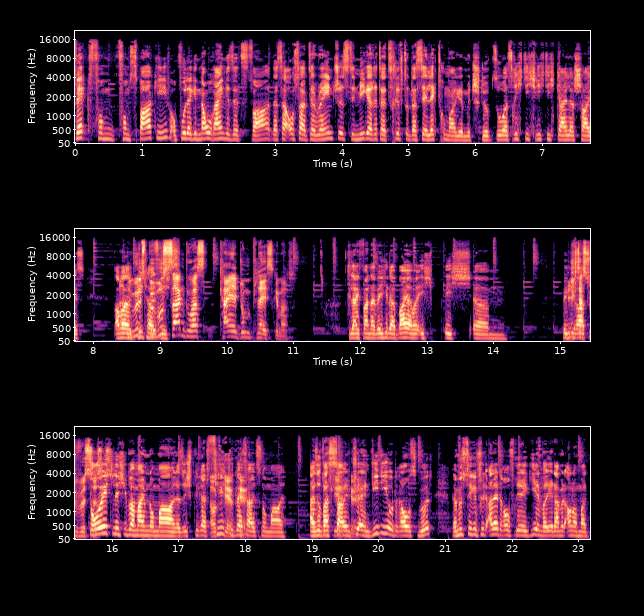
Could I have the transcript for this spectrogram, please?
weg vom, vom Sparky, obwohl er genau reingesetzt war, dass er außerhalb der Range ist, den Mega Ritter trifft und dass der Elektromagier mitstirbt. Sowas richtig, richtig geiler Scheiß. Aber du würdest halt bewusst nicht. sagen, du hast keine dummen Plays gemacht. Vielleicht waren da welche dabei, aber ich, ich ähm, bin Nicht, gerade dass du wüsstest. deutlich über meinem Normal. Also ich spiele gerade viel, Okay, viel okay. besser als normal. Also was Okay, da okay. für ein Video draus wird, da müsst ihr gefühlt alle drauf reagieren, weil ihr damit auch nochmal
